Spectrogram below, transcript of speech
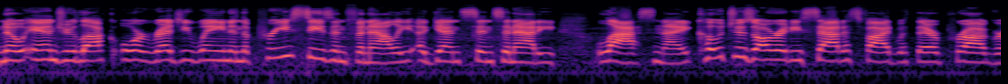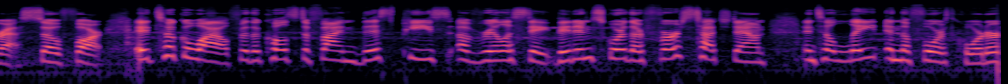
No Andrew Luck or Reggie Wayne in the preseason finale against Cincinnati last night. Coaches already satisfied with their progress so far. It took a while for the Colts to find this piece of real estate. They didn't score their first touchdown until late in the fourth quarter.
